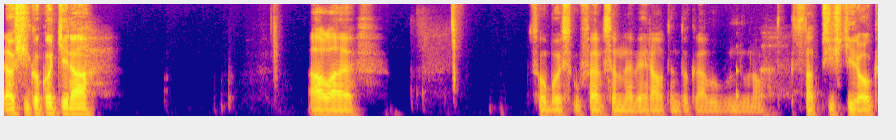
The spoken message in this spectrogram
Další kokotina. Ale souboj s UFem jsem nevyhrál tentokrát v bundu, no. Snad příští rok.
